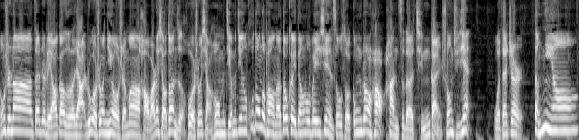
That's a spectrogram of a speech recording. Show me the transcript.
同时呢，在这里要告诉大家，如果说你有什么好玩的小段子，或者说想和我们节目进行互动的朋友呢，都可以登录微信搜索公众号“汉字的情感双曲线”，我在这儿等你哦。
